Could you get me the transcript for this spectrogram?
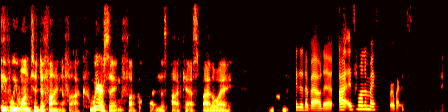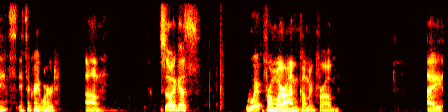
If we want to define a fuck, we're saying fuck a lot in this podcast. By the way, Excited about it. I, it's one of my favorite words. it's it's a great word. Um, so I guess where from where I'm coming from, I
